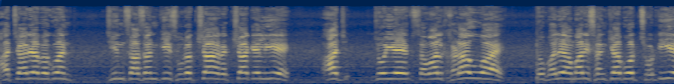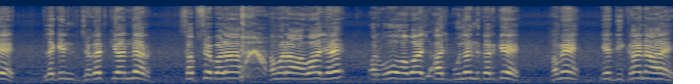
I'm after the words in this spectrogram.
आचार्य भगवान जिन शासन की सुरक्षा, रक्षा के लिए आज जो ये सवाल खड़ा हुआ है तो भले हमारी संख्या बहुत छोटी है लेकिन जगत के अंदर सबसे बड़ा हमारा आवाज़ है और वो आवाज़ आज बुलंद करके हमें ये दिखाना है।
